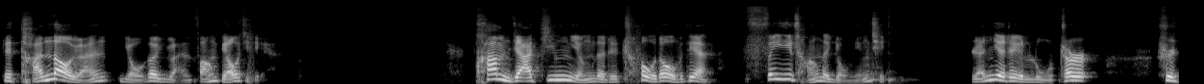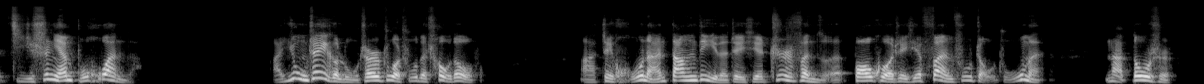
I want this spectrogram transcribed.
这谭道源有个远房表姐。他们家经营的这臭豆腐店非常的有名气，人家这卤汁儿是几十年不换的，啊，用这个卤汁儿做出的臭豆腐，啊，这湖南当地的这些知识分子，包括这些贩夫走卒们，那都是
